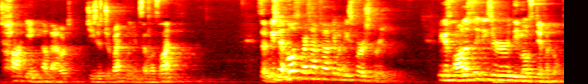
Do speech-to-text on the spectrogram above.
talking about Jesus directly in someone's life. So we spent most of our time talking about these first three. Because honestly, these are the most difficult.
